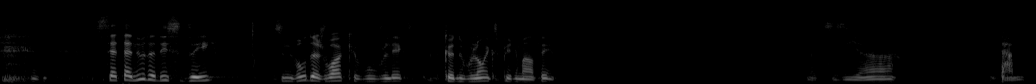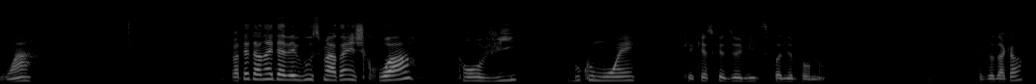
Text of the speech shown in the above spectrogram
C'est à nous de décider du niveau de joie que, vous voulez, que nous voulons expérimenter. Matisien à moi. Je vais être honnête avec vous ce matin, je crois qu'on vit beaucoup moins que qu'est-ce que Dieu a mis disponible pour nous. Est-ce que vous êtes d'accord?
